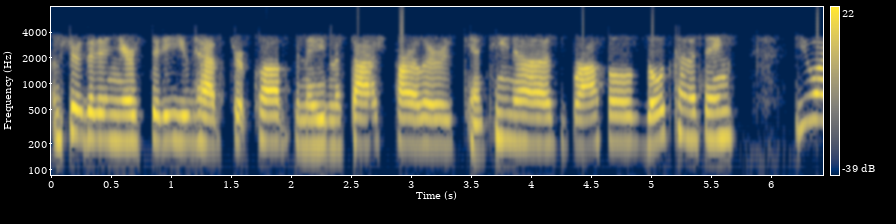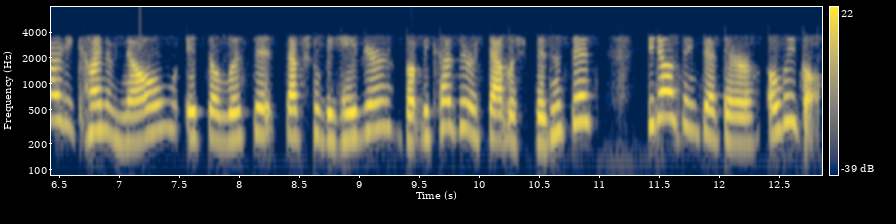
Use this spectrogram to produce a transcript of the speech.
I'm sure that in your city you have strip clubs and maybe massage parlors, cantinas, brothels, those kind of things. You already kind of know it's illicit sexual behavior, but because they're established businesses, you don't think that they're illegal.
